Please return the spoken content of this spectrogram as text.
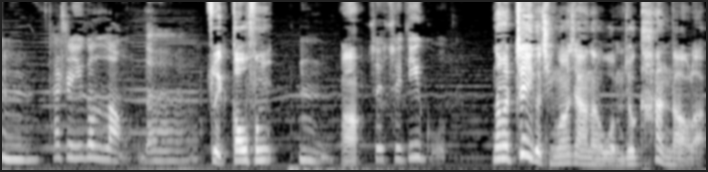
嗯，它是一个冷的，最高峰嗯，啊。最最低谷。那么这个情况下呢，我们就看到了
